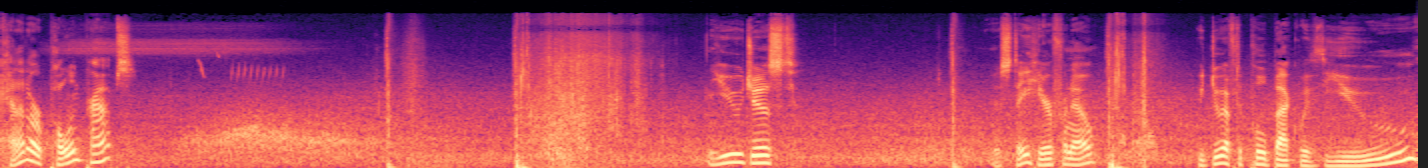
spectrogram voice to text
Canada or Poland, perhaps? You just... just stay here for now. We do have to pull back with you.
